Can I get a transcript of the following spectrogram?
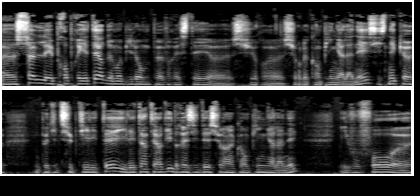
Euh, seuls les propriétaires de mobilhomes peuvent rester euh, sur euh, sur le camping à l'année, si ce n'est que une petite subtilité, il est interdit de résider sur un camping à l'année. Il vous faut euh,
